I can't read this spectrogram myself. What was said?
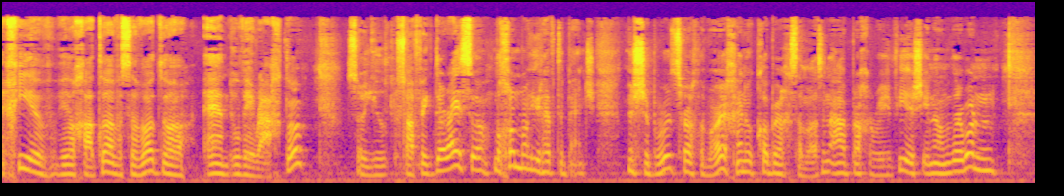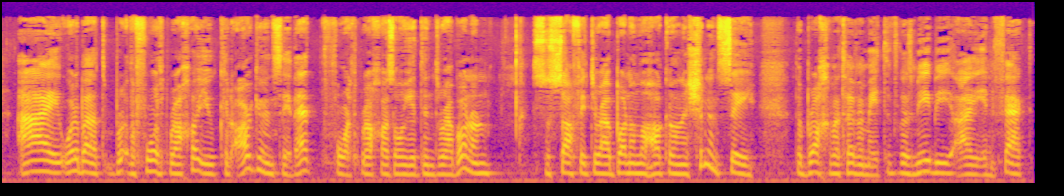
a Chiyuv V'Yochata V'Savata and Uve Rachta. So you Safik Daraisa L'Chorma you'd have to bench. Derbanan. I. What about the fourth bracha? You could argue and say that fourth bracha is only a din. So safik rabbanon lahakal, and I shouldn't say the bracha vateva because maybe I in fact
